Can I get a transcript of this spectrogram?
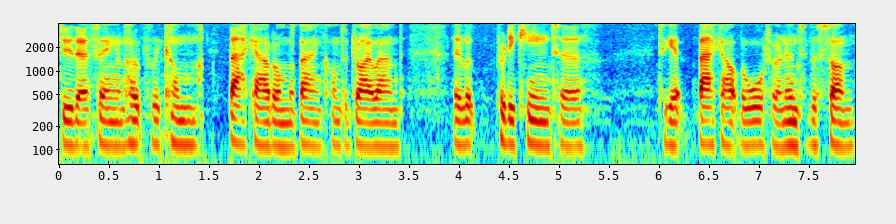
do their thing and hopefully come back out on the bank onto dry land. They look pretty keen to to get back out the water and into the sun.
